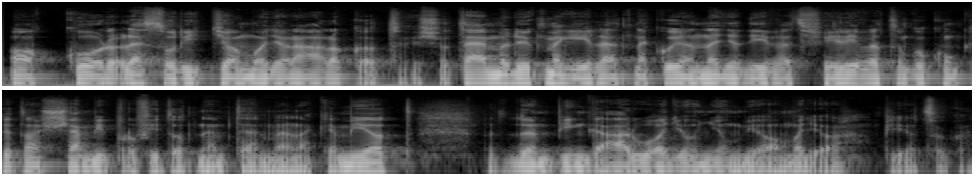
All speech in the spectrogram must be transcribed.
akkor leszorítja a magyar árakat, és a termelők megélhetnek olyan negyedévet, fél évet, amikor konkrétan semmi profitot nem termelnek emiatt, mert a dömping áru agyon nyomja a magyar piacokat.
